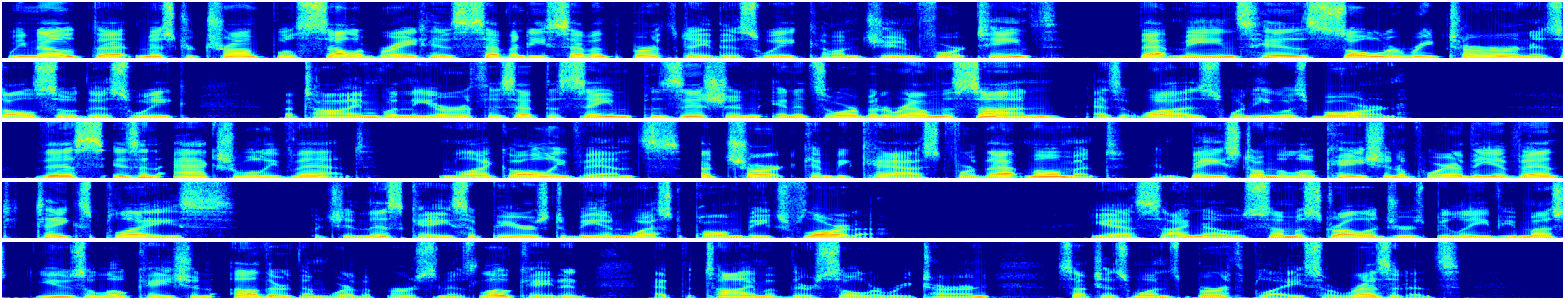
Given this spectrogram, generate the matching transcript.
We note that Mr. Trump will celebrate his 77th birthday this week on June 14th, that means his solar return is also this week, a time when the Earth is at the same position in its orbit around the Sun as it was when he was born. This is an actual event. And like all events, a chart can be cast for that moment, and based on the location of where the event takes place, which in this case appears to be in West Palm Beach, Florida, Yes, I know some astrologers believe you must use a location other than where the person is located at the time of their solar return, such as one's birthplace or residence.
